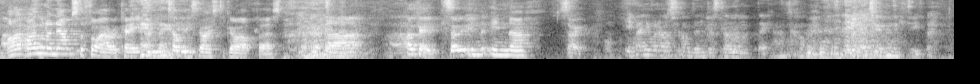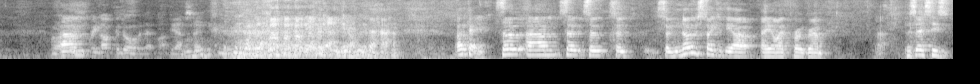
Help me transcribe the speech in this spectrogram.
I, I will announce the fire, okay, and then tell these guys to go out first. Uh, okay, so in in. Uh, Sorry. If anyone else comes in, just tell them they can't come in. too many people. um, we, we lock the door, but that might be unsafe. Okay, so, um, so, so, so, so no state-of-the-art AI program uh, possesses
